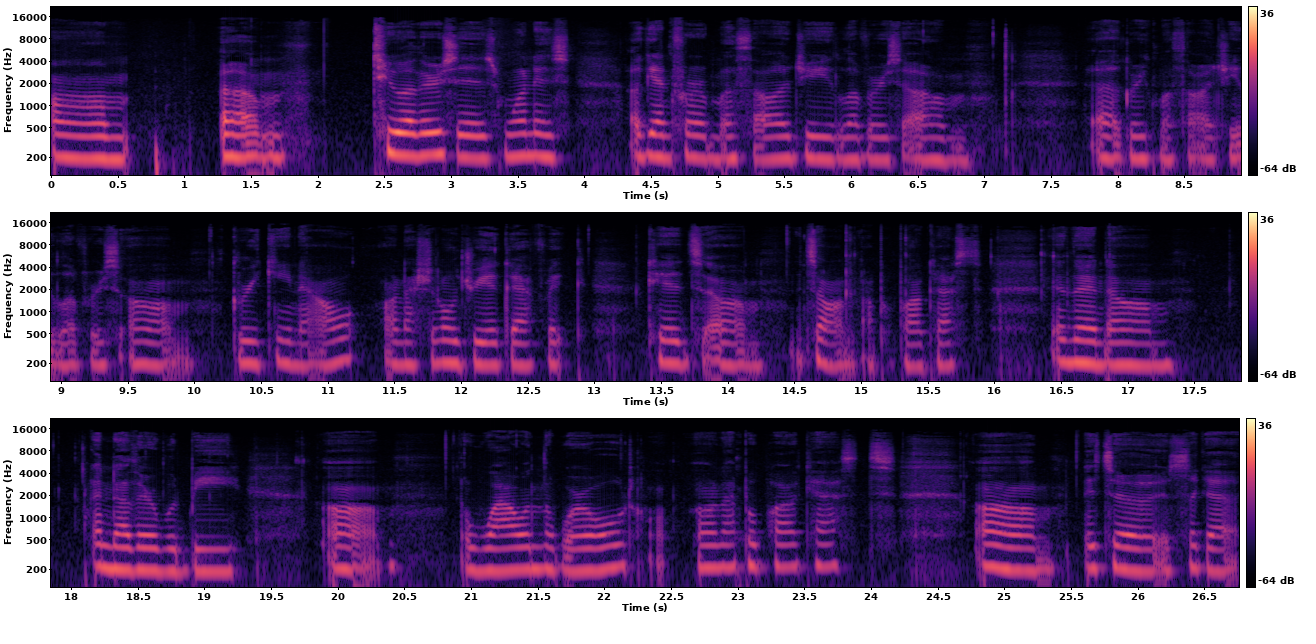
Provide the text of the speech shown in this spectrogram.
Um, um, two others is one is again for mythology lovers, um, uh, Greek mythology lovers, um, Greeking Out on National Geographic Kids. Um, it's on Apple Podcasts, and then um, another would be um, Wow in the World on Apple Podcasts. Um, it's a it's like a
